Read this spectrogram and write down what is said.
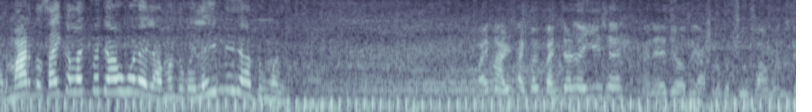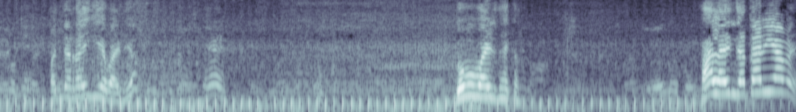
અને મારે તો સાયકલ જ પછી જવું પડે એટલે મને તો કોઈ લઈ જ નહીં જતું મને. ભાઈ મારી સાયકલ પંચર થઈ ગઈ છે અને જો ભાઈ આપણું બધું સામાન પંચર રહી ગયા ભાઈ ને ગોપુભાઈ સાયકલ. હા, લઈને જતા રહી આવે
